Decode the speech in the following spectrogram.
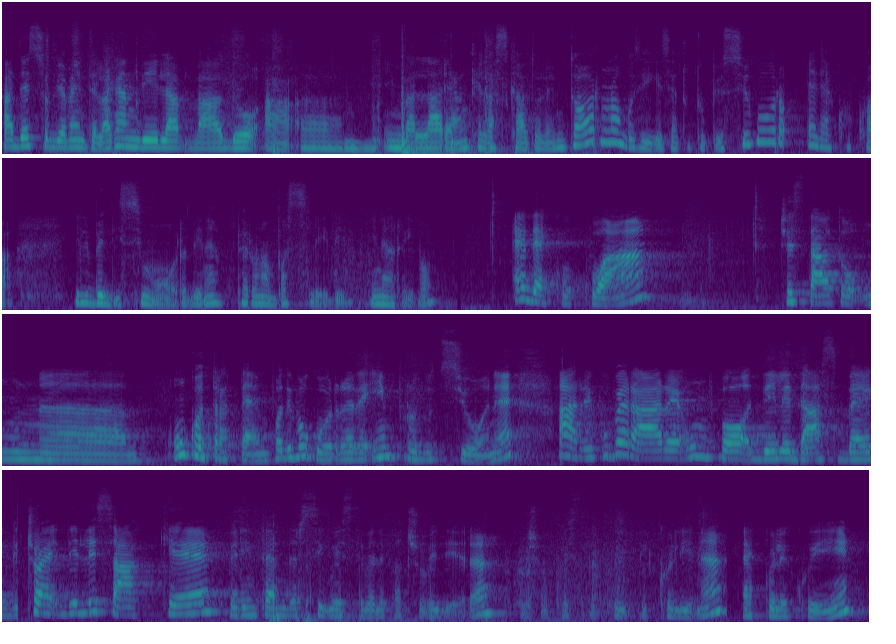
Adesso ovviamente la candela vado a um, imballare anche la scatola intorno così che sia tutto più sicuro. Ed ecco qua il bellissimo ordine per una boss lady in arrivo. Ed ecco qua c'è stato un, uh, un, contrattempo, devo correre in produzione a recuperare un po' delle dust bag, cioè delle sacche, per intendersi queste ve le faccio vedere, ho queste qui piccoline, eccole qui,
